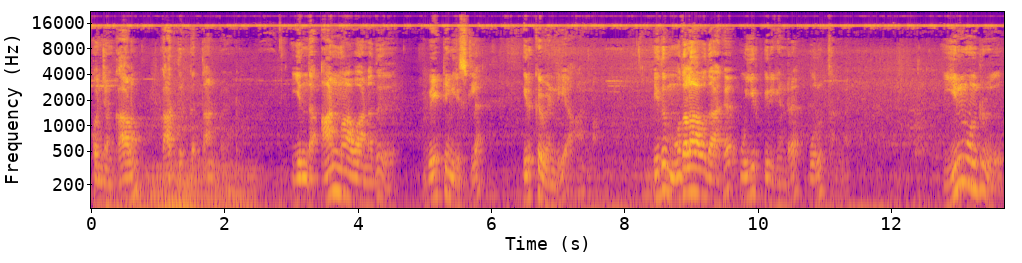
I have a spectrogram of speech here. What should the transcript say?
கொஞ்சம் காலம் காத்திருக்கத்தான் வேண்டும். இந்த ஆன்மாவானது வெயிட்டிங் லிஸ்டில் இருக்க வேண்டிய ஆன்மா. இது முதலாவதாக உயிர் பிரிகின்ற ஒரு தன்மை. இன்னொன்று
